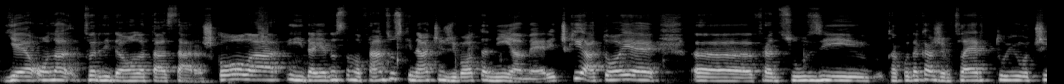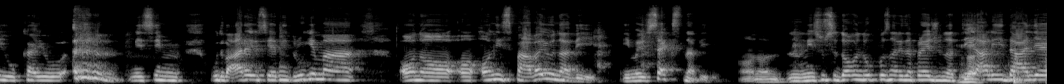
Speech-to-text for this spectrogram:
je ona tvrdi da je ona ta stara škola i da jednostavno francuski način života nije američki, a to je uh, francuzi, kako da kažem, flertuju, čijukaju, mislim, udvaraju s jednim drugima, ono, oni spavaju na vi, imaju seks na vi ono, nisu se dovoljno upoznali da pređu na ti, da. ali i dalje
